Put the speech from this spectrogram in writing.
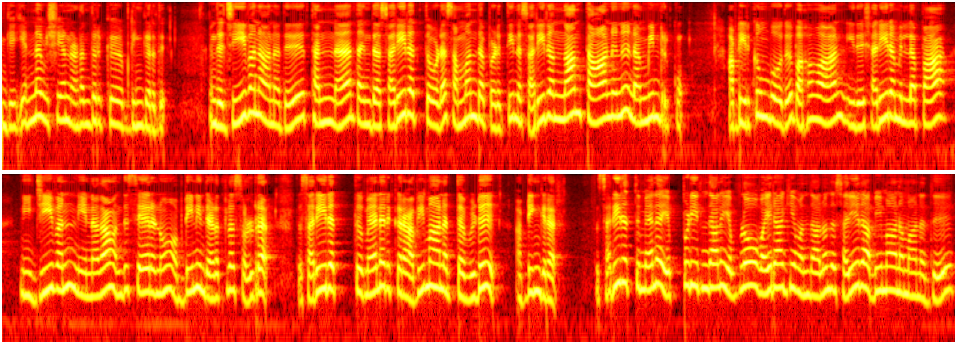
இங்கே என்ன விஷயம் நடந்திருக்கு அப்படிங்கிறது. இந்த ஜீவனானது தன்னை இந்த சரீரத்தோட சம்பந்தப்படுத்தி இந்த சரீரம்தான் தானுன்னு நம்பின்னு இருக்கும் அப்படி இருக்கும்போது பகவான் இது சரீரம் இல்லைப்பா நீ ஜீவன் நீ என்னதான் வந்து சேரணும் அப்படின்னு இந்த இடத்துல சொல்கிறார் இந்த சரீரத்து மேலே இருக்கிற அபிமானத்தை விடு அப்படிங்கிறார். இந்த சரீரத்து மேலே எப்படி இருந்தாலும் எவ்வளோ வைராகியம் வந்தாலும் இந்த சரீர அபிமானமானது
